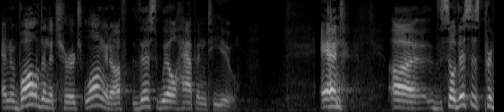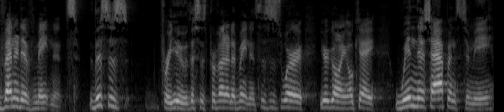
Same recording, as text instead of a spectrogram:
and involved in the church long enough, this will happen to you. And uh, so this is preventative maintenance. This is for you, this is preventative maintenance. This is where you're going, okay, when this happens to me,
